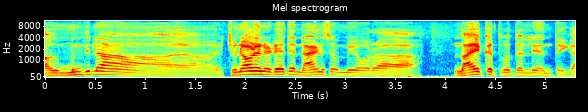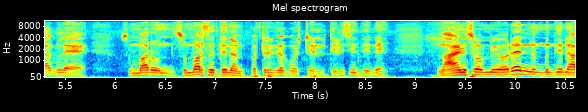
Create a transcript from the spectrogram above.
ಅವ್ರು ಮುಂದಿನ ಚುನಾವಣೆ ನಡೆಯೋದೇ ನಾರಾಯಣಸ್ವಾಮಿಯವರ ನಾಯಕತ್ವದಲ್ಲಿ ಅಂತ ಈಗಾಗಲೇ ಸುಮಾರು ಒಂದು ಸುಮಾರು ಸತಿ ನಾನು ಪತ್ರಿಕಾಗೋಷ್ಠಿಯಲ್ಲಿ ತಿಳಿಸಿದ್ದೀನಿ. ನಾರಾಯಣಸ್ವಾಮಿಯವರೇ ಮುಂದಿನ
